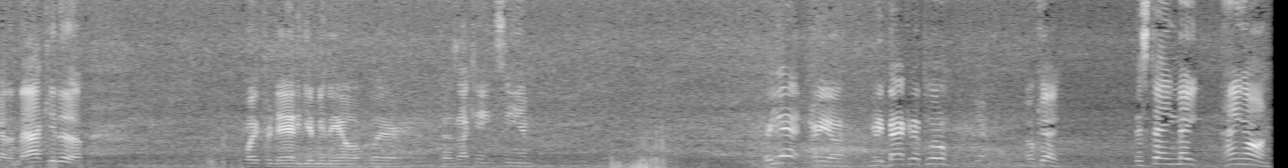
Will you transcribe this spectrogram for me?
gotta back it up. Wait for Dad to give me the all clear, because I can't see him. Where you at? Are you, uh, ready to back it up a little? Yeah. Okay. This thing, mate, hang on.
